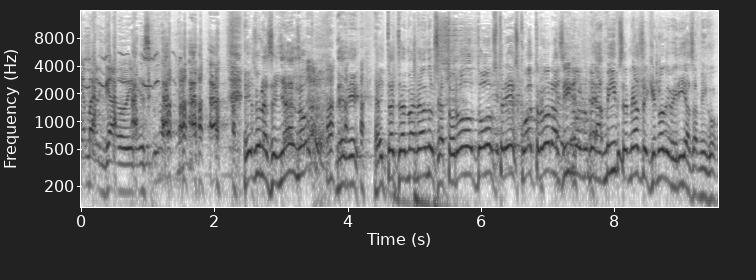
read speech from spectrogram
qué amargado eres. Es una señal, ¿no? Ahí está, estás mandando, se atoró dos, tres, cuatro horas. Hijo, no me- a mí se me hace que no deberías, amigo.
